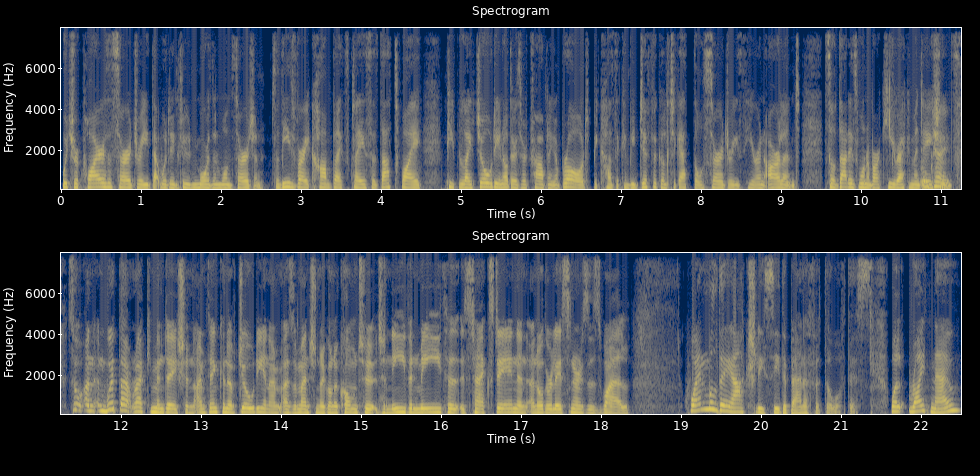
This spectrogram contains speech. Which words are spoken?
which requires a surgery that would include more than one surgeon. So these very complex cases, that's why people like Jodie and others are travelling abroad because it can be difficult to get those surgeries here in Ireland. So that is one of our key recommendations. Okay. So, and, and with that recommendation, I'm thinking of Jodie, and I'm, as I mentioned, I'm going to come to, to Niamh and Meath is text in and, and other listeners as well. When will they actually see the benefit, though, of this? Well, right now,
